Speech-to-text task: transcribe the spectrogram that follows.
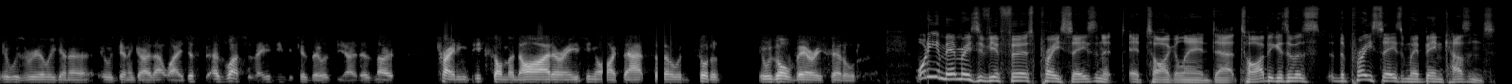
it was really gonna it was gonna go that way, just as much as anything because there was you know there's no trading picks on the night or anything like that, so it would sort of it was all very settled. What are your memories of your first pre-season at, at Tigerland, uh, Ty? Because it was the pre-season where Ben Cousins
